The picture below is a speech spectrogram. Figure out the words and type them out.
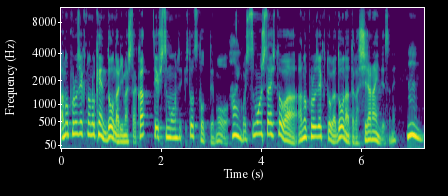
あのプロジェクトの件どうなりましたかっていう質問を一つ取っても、はい質問した人はあのプロジェクトがどうなったか知らないんですね。うん。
